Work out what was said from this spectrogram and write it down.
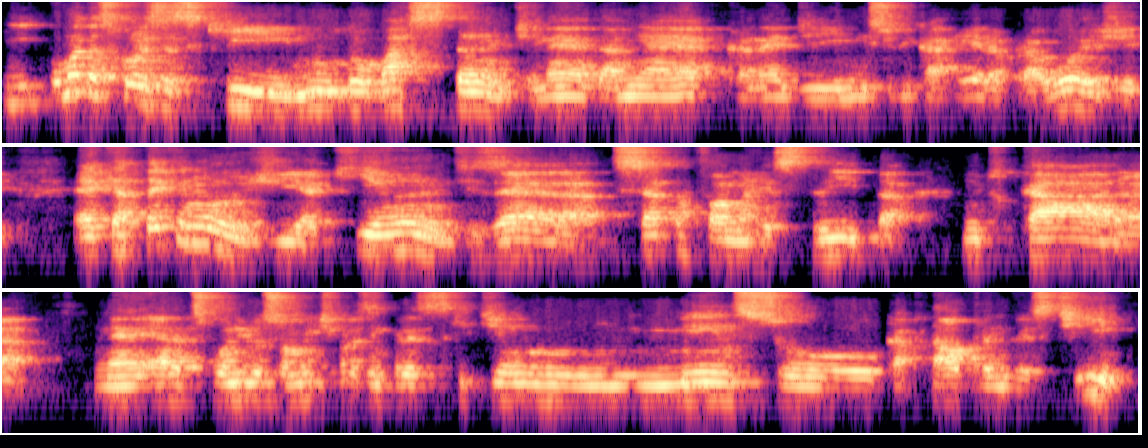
E uma das coisas que mudou bastante, né, da minha época, né, de início de carreira para hoje, é que a tecnologia que antes era, de certa forma, restrita, muito cara, né, era disponível somente para as empresas que tinham um imenso capital para investir,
